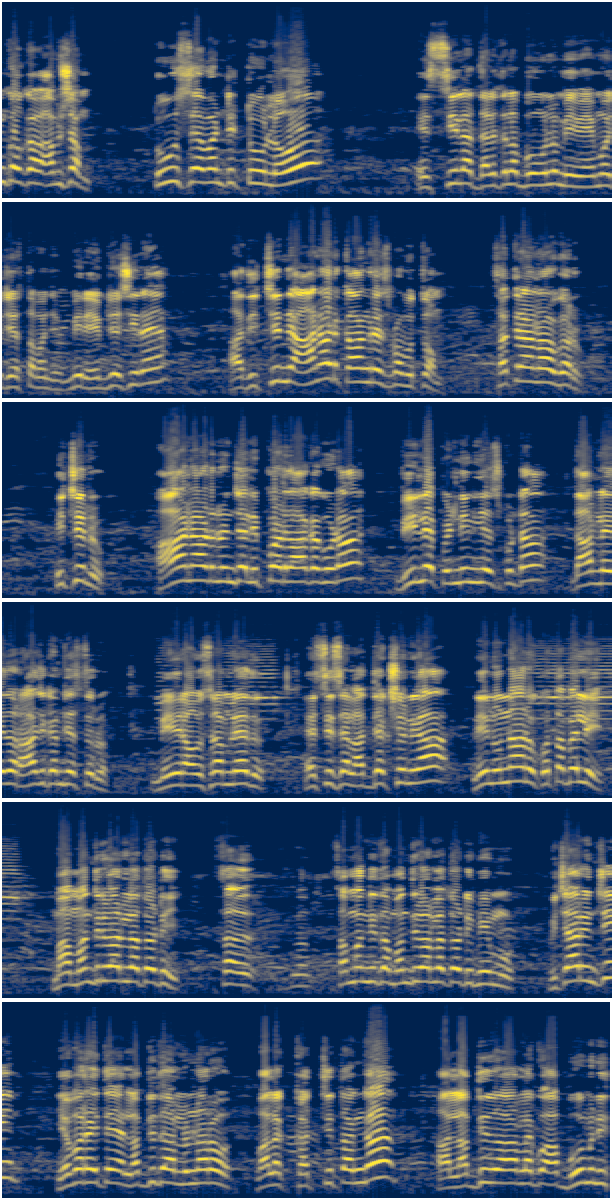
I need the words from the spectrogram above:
ఇంకొక అంశం. టూ సెవెంటీ టూలో ఎస్సీల దళితుల భూములు మేమేమో చేస్తామని చెప్పి. మీరు ఏం చేసిరా అది ఇచ్చింది ఆనాడు కాంగ్రెస్ ప్రభుత్వం. సత్యనారాయణరావు గారు ఇచ్చిండ్రు. ఆనాడు నుంచి ఇప్పటిదాకా కూడా వీళ్ళే పెండింగ్ చేసుకుంటా దాంట్లో ఏదో రాజకీయం చేస్తారు మీరు అవసరం లేదు. ఎస్సీసీఎల్ అధ్యక్షునిగా నేనున్నాను కొత్తపల్లి. మా మంత్రివర్యులతోటి సంబంధిత మంత్రివర్యులతోటి మేము విచారించి ఎవరైతే లబ్ధిదారులు ఉన్నారో వాళ్ళకు ఖచ్చితంగా ఆ లబ్ధిదారులకు ఆ భూమిని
